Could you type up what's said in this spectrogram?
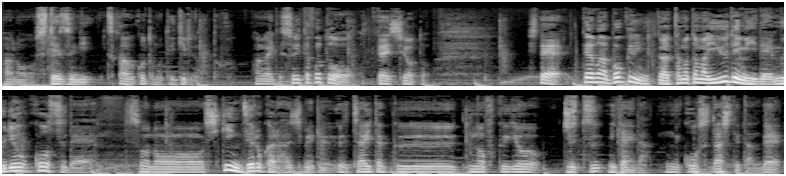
あの、捨てずに使うこともできるなと考えて、そういったことをお伝えしようとして、で、まあ僕がたまたまユーデミーで無料コースで、その、資金ゼロから始める在宅の副業術みたいなコース出してたんで、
